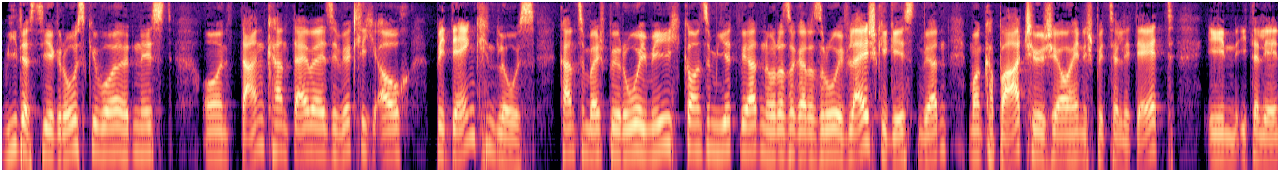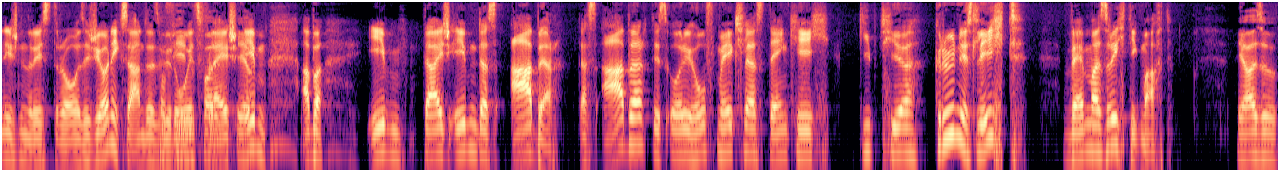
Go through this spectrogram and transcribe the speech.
wie das Tier groß geworden ist. Und dann kann teilweise wirklich auch bedenkenlos, kann zum Beispiel rohe Milch konsumiert werden oder sogar das rohe Fleisch gegessen werden. Man Carpaccio ist ja auch eine Spezialität in italienischen Restaurants. Ist ja auch nichts anderes Auf wie rohes Fall, Fleisch. Ja. Eben. Aber eben, da ist eben das Aber. Das Aber des Ori Hofmäklers, denke ich, gibt hier grünes Licht, wenn man es richtig macht. Ja, also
